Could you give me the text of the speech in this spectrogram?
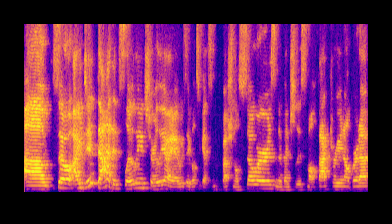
Um, so I did that, and slowly and surely, I, I was able to get some professional sewers and eventually a small factory in Alberta.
